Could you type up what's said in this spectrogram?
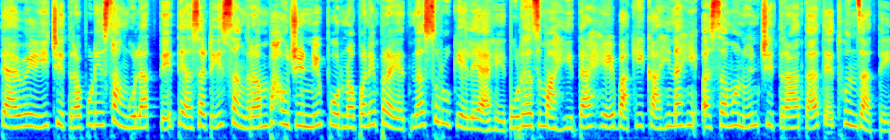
त्यावेळी चित्रा पुढे सांगू लागते त्यासाठी संग्राम भाऊजींनी पूर्णपणे प्रयत्न सुरू केले आहेत. पुढंच माहीत आहे बाकी काही नाही असं म्हणून चित्रा आता तेथून जाते.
